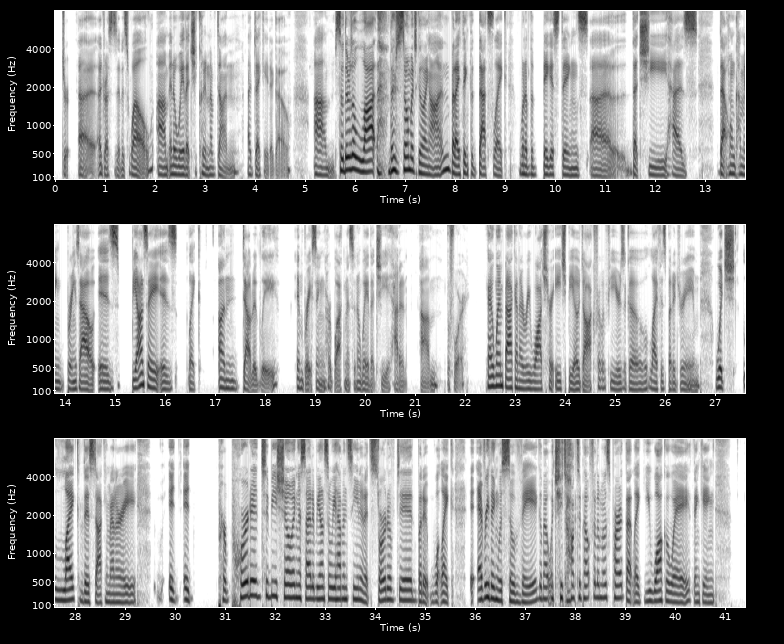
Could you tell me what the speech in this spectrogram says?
uh, addresses it as well um, in a way that she couldn't have done a decade ago. Um, so there's a lot, there's so much going on, but I think that that's like one of the biggest things uh, that she has, that Homecoming brings out is Beyonce is like undoubtedly embracing her blackness in a way that she hadn't um, before. I went back and I rewatched her HBO doc from a few years ago, Life is But a Dream, which like this documentary, it it purported to be showing a side of Beyonce we haven't seen, and it sort of did, but it like everything was so vague about what she talked about for the most part that like you walk away thinking,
